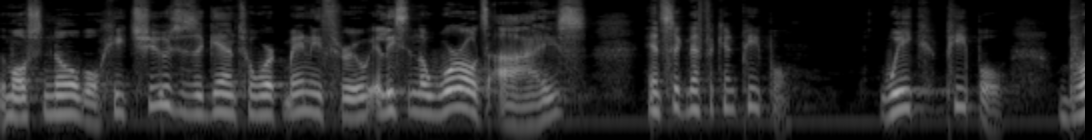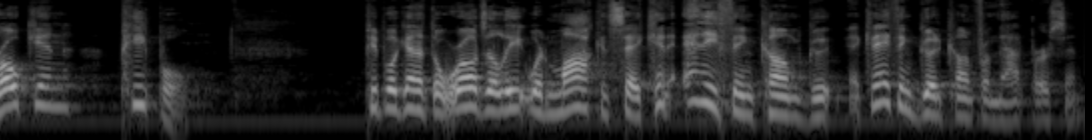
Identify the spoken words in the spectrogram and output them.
the most noble. He chooses again to work mainly through, at least in the world's eyes, insignificant people, weak people, broken people. People again that the world's elite would mock and say, Can anything come good? Can anything good come from that person?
